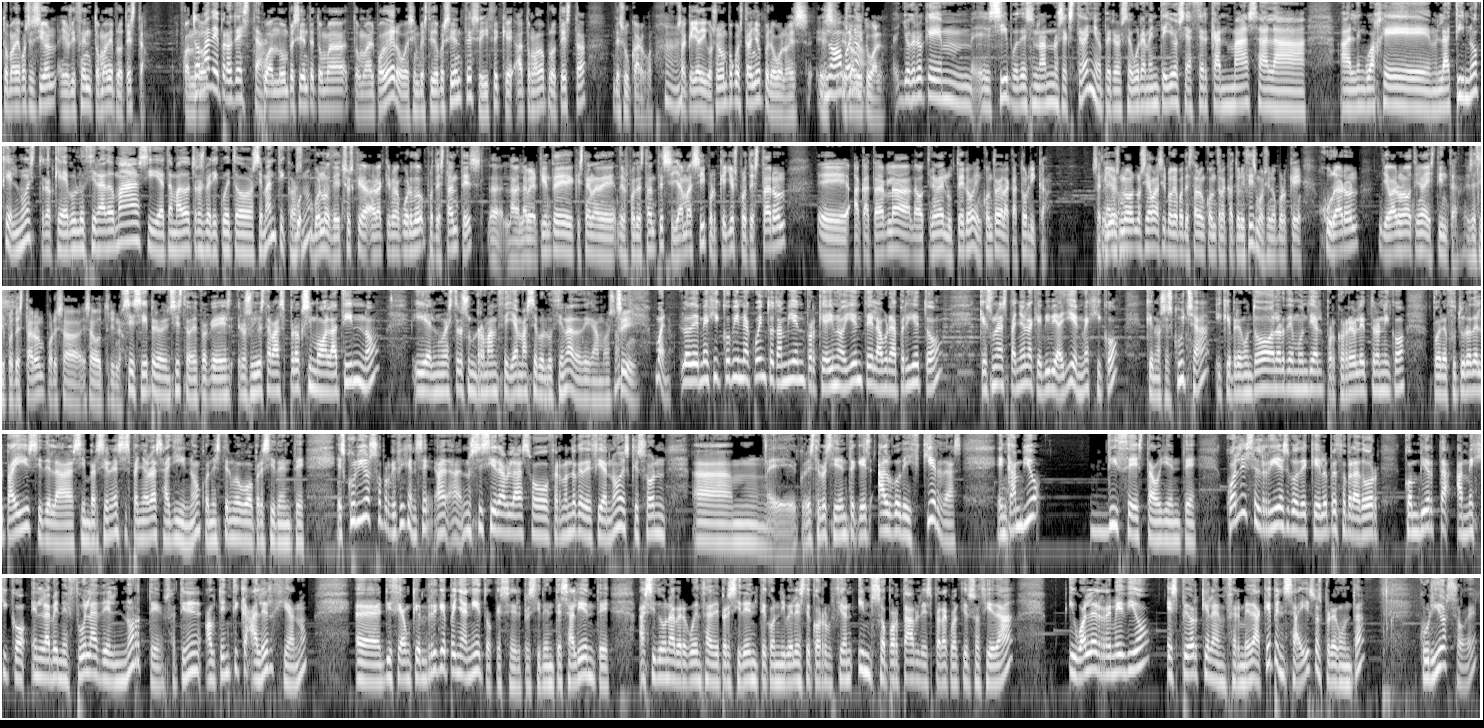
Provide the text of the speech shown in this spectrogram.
toma de posesión, ellos dicen toma de protesta. Cuando, Toma de protesta. cuando un presidente toma, toma el poder o es investido presidente, se dice que ha tomado protesta de su cargo. O sea que ya digo, suena un poco extraño, pero bueno, es, es, no, es bueno, lo habitual. Yo creo que mm, eh, sí, puede sonarnos extraño, pero seguramente ellos se acercan más a la, al lenguaje latino que el nuestro, que ha evolucionado más y ha tomado otros vericuetos semánticos, Bu- ¿no? Bueno, de hecho es que ahora que me acuerdo, protestantes, la, la- la vertiente cristiana de, de los protestantes se llama así porque ellos protestaron eh, acatar la, la doctrina de Lutero en contra de la católica. O sea, que Claro. ellos no, no se llaman así porque protestaron contra el catolicismo, sino porque juraron llevar una doctrina distinta. Es decir, protestaron por esa, esa doctrina. Sí, sí, pero insisto, es porque lo suyo está más próximo al latín, ¿no? Y el nuestro es un romance ya más evolucionado, digamos, ¿no? Sí. Bueno, lo de México viene a cuento también porque hay una oyente, Laura Prieto, que es una española que vive allí en México, que nos escucha y que preguntó al orden mundial por correo electrónico por el futuro del país y de las inversiones españolas allí, ¿no? Con este nuevo presidente. Es curioso porque fíjense, no sé si era O Fernando que decía, no, es que son eh, este presidente que es algo de izquierdas. En cambio, Dice esta oyente, ¿cuál es el riesgo de que López Obrador convierta a México en la Venezuela del Norte? O sea, tienen auténtica alergia, ¿no? Eh, dice, aunque Enrique Peña Nieto, que es el presidente saliente, ha sido una vergüenza de presidente con niveles de corrupción insoportables para cualquier sociedad, igual el remedio es peor que la enfermedad. ¿Qué pensáis? Os pregunta. Curioso, ¿eh?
